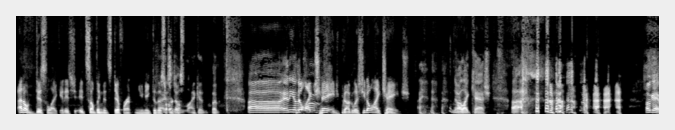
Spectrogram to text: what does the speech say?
I don't dislike it. It's it's something that's different and unique to this I artist. don't like it. But uh, any You other? don't like change, Douglas. You don't like change. No, I like cash. Uh, okay.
